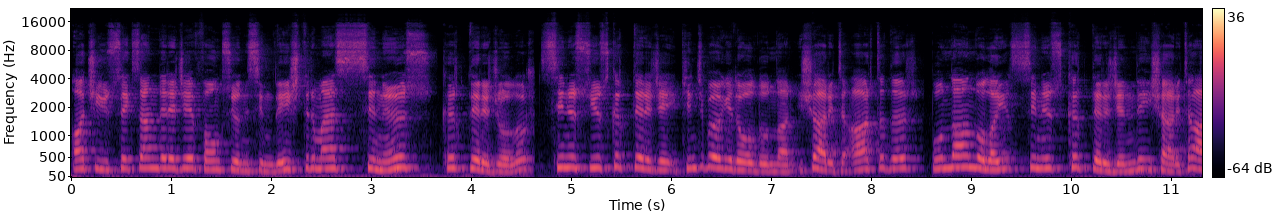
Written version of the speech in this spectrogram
Açı 180 derece fonksiyon isim değiştirmez. Sinüs 40 derece olur. Sinüs 140 derece ikinci bölgede olduğundan işareti artıdır. Bundan dolayı sinüs 40 derecenin de işareti artıdır.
